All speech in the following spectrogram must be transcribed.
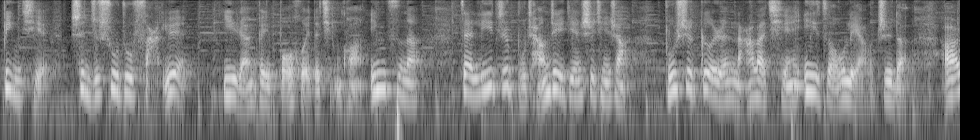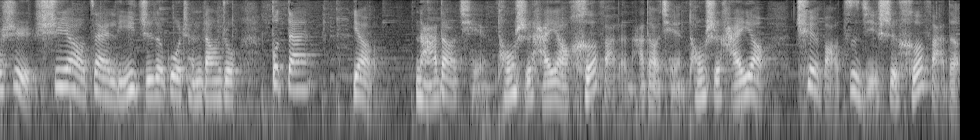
并且甚至诉诸法院依然被驳回的情况。因此呢，在离职补偿这件事情上，不是个人拿了钱一走了之的，而是需要在离职的过程当中，不单要拿到钱，同时还要合法的拿到钱，同时还要确保自己是合法的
